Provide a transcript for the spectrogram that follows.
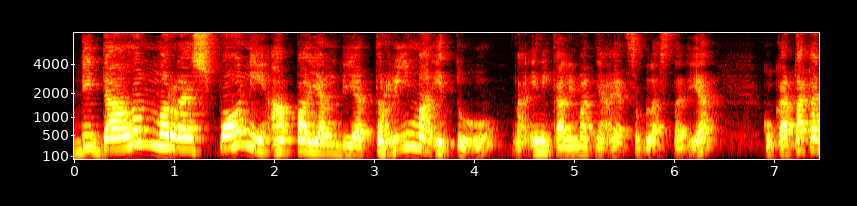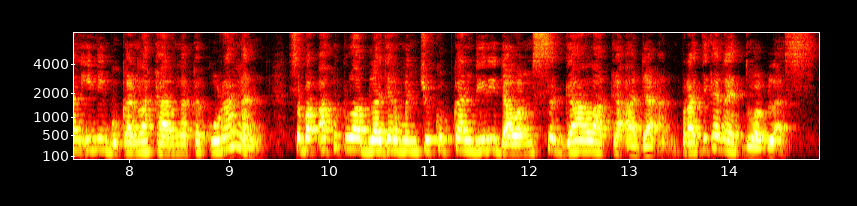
di dalam meresponi apa yang dia terima itu, nah ini kalimatnya ayat 11 tadi ya. Kukatakan ini bukanlah karena kekurangan, sebab aku telah belajar mencukupkan diri dalam segala keadaan. Perhatikan ayat 12.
